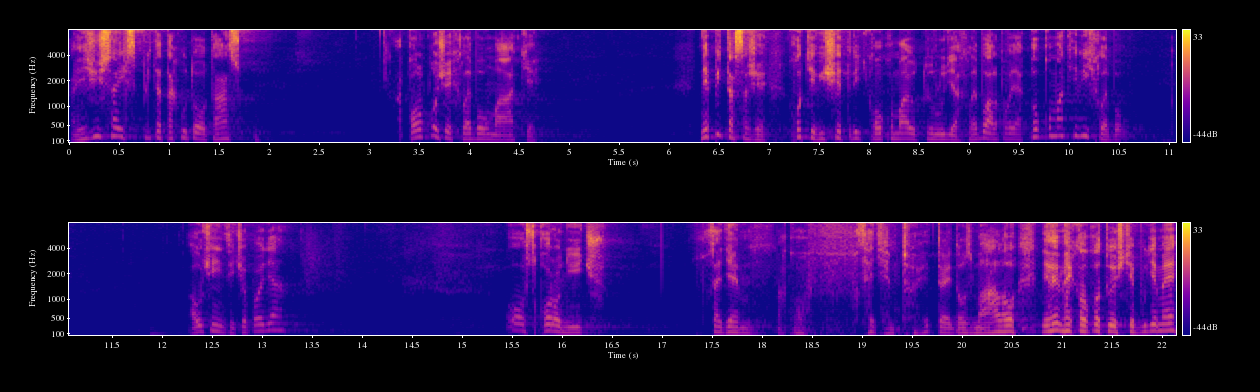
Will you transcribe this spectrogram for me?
A Ježíš sa ich spýta takúto otázku. A koľkože chlebov máte? Nepýta sa, že chodte vyšetriť, koľko majú tu ľudia chlebov, ale povedia, koľko máte vy chlebov? A učeníci čo povedia? O, skoro nič. Sedem, ako sedem, to je, to je dosť málo, nevieme, koľko tu ešte budeme.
